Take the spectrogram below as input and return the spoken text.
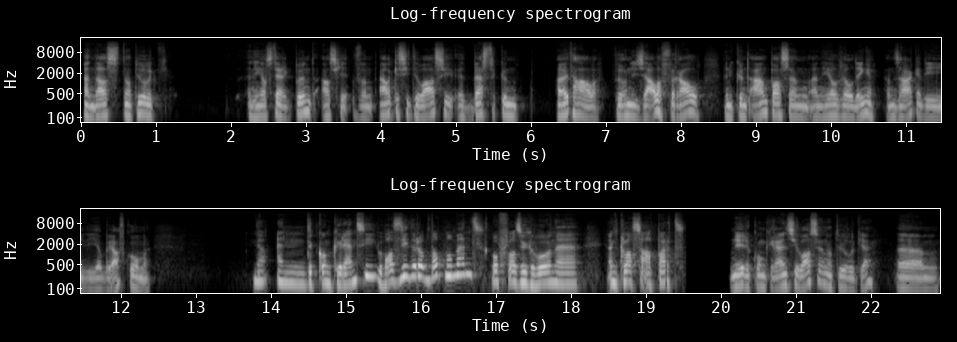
En dat is natuurlijk een heel sterk punt. Als je van elke situatie het beste kunt uithalen. Voor jezelf vooral. En je kunt aanpassen aan, aan heel veel dingen en zaken die, die op je afkomen. Ja, en de concurrentie, was die er op dat moment? Of was u gewoon uh, een klasse apart? Nee, de concurrentie was er natuurlijk. Hè. Um,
